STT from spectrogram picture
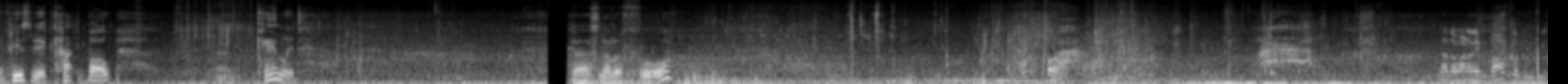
appears to be a cut bolt uh, can lid. Cast number four. Another one of them bolt looking things.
